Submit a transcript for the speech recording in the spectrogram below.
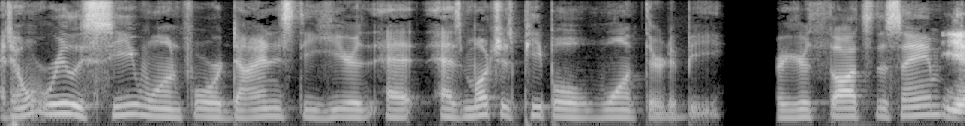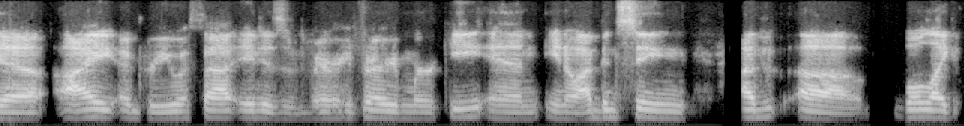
I don't really see one for dynasty here at, as much as people want there to be. Are your thoughts the same? Yeah, I agree with that. It is very, very murky, and you know, I've been seeing, I've uh, well, like,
